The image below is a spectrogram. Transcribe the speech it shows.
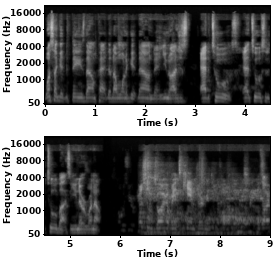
once I get the things down pat that I want to get down, then you know, I just add the tools, add tools to the toolbox and you never run out. What was your impression of going up against Cam Jurgens in the one-on-ones. I'm sorry?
